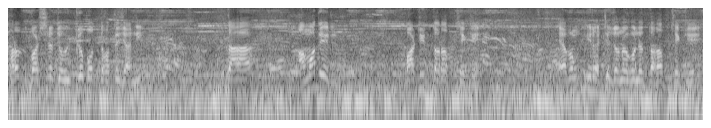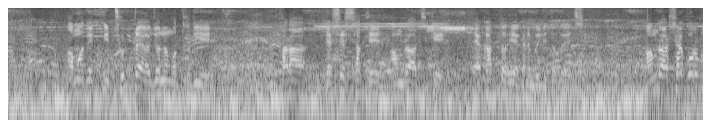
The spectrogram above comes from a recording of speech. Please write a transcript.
ভারতবাসীরা যে ঐক্যবদ্ধ হতে জানি, তা আমাদের পার্টির তরফ থেকে এবং এই রাজ্যের জনগণের তরফ থেকে আমাদের এই ছোট্ট আয়োজনের মধ্য দিয়ে সারা দেশের সাথে আমরা আজকে একাত্ম হয়ে এখানে মিলিত হয়েছি। আমরা আশা করব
